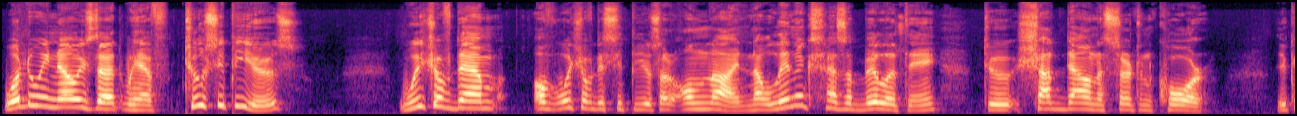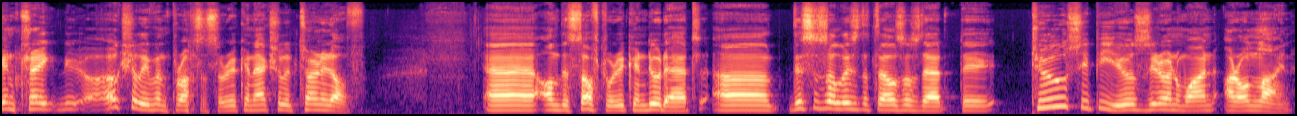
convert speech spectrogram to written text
What do we know is that we have two CPUs, which of them, of which of the CPUs are online. Now, Linux has ability to shut down a certain core. You can take, actually even processor, you can actually turn it off uh, on the software, you can do that. Uh, this is a list that tells us that the two CPUs, 0 and 1, are online.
